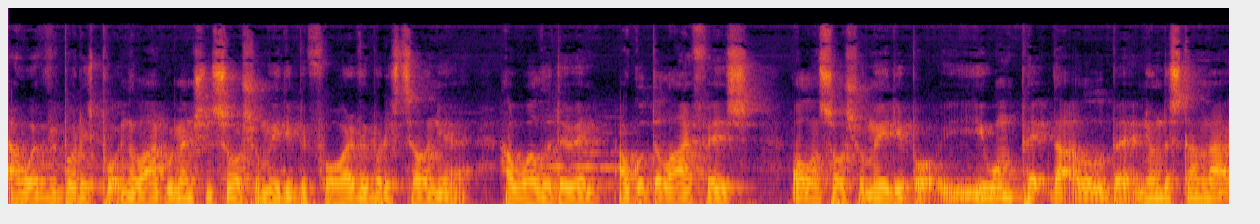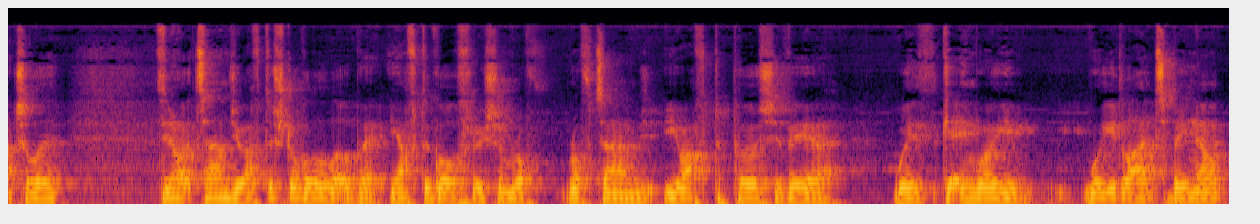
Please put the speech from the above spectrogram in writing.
how everybody's putting the life. We mentioned social media before. Everybody's telling you how well they're doing, how good their life is, all on social media. But you unpick that a little bit, and you understand that actually Do you know at times you have to struggle a little bit. You have to go through some rough rough times. You have to persevere with getting where you where you'd like to be. Now,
